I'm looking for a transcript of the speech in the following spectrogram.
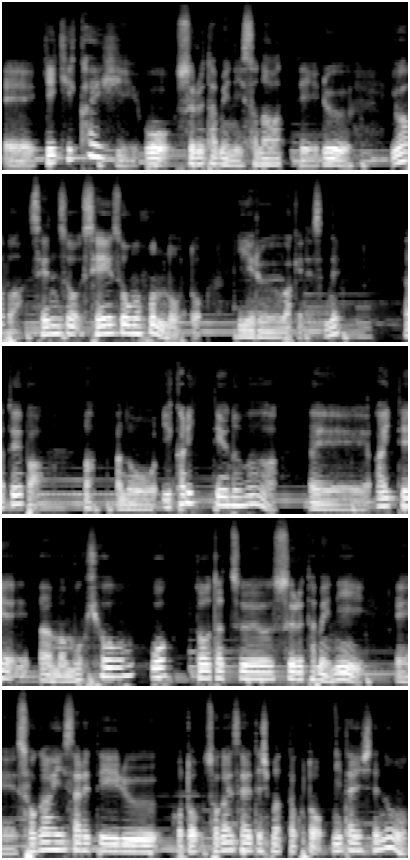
えー、危機回避をするために備わっている、いわば生存本能と言えるわけですね。例えば、まあの怒りっていうのは、えー、相手、あま、目標を到達するために、えー、阻害されていること、阻害されてしまったことに対しての、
